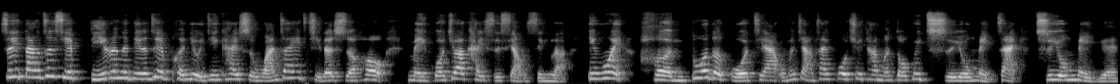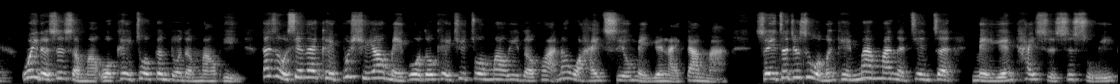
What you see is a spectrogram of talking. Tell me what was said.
所以，当这些敌人的敌人、这些朋友已经开始玩在一起的时候，美国就要开始小心了。因为很多的国家，我们讲在过去，他们都会持有美债、持有美元，为的是什么？我可以做更多的贸易。但是我现在可以不需要美国，都可以去做贸易的话，那我还持有美元来干嘛？所以，这就是我们可以慢慢的见证，美元开始是属于。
